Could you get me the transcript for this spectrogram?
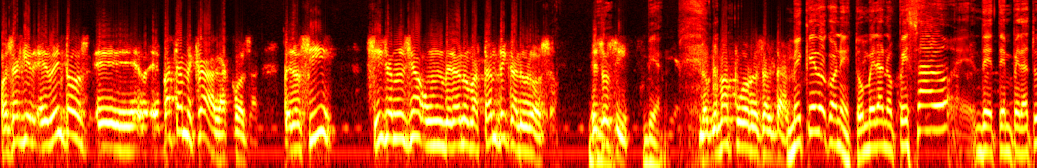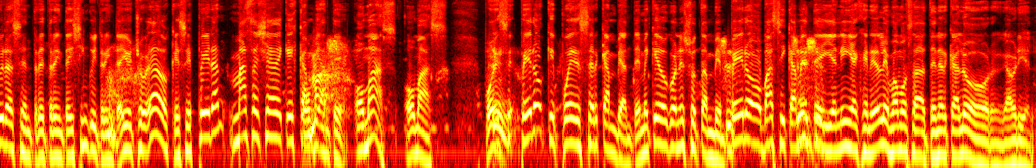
O sea que eventos, eh, va a estar mezcladas las cosas, pero sí, sí se anuncia un verano bastante caluroso. Eso sí. Bien. Lo que más puedo resaltar. Me quedo con esto, un verano pesado, de temperaturas entre 35 y 38 grados que se esperan, más allá de que es cambiante, o más, o más. pero que puede ser cambiante. Me quedo con eso también. Pero básicamente y en líneas generales vamos a tener calor, Gabriel.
